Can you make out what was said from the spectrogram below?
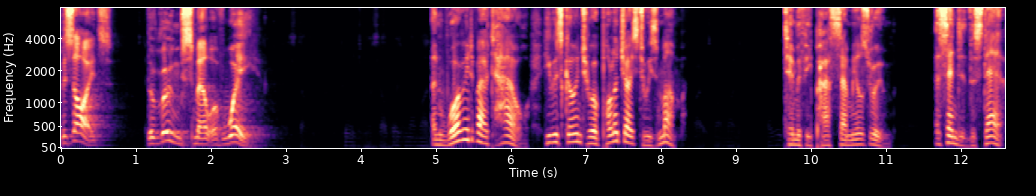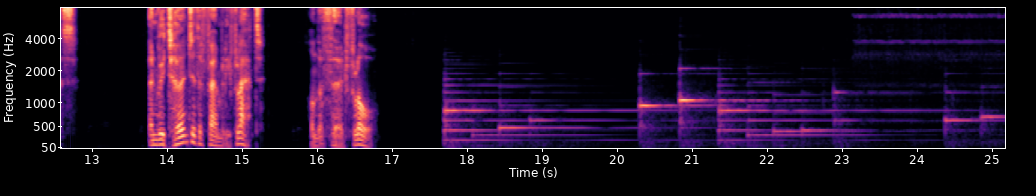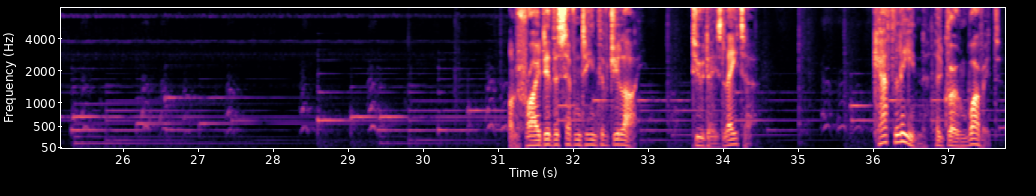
Besides, the room smelt of wee. and worried about how he was going to apologize to his mum, Timothy passed Samuel's room, ascended the stairs, and returned to the family flat on the third floor. Friday, the 17th of July, two days later, Kathleen had grown worried.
